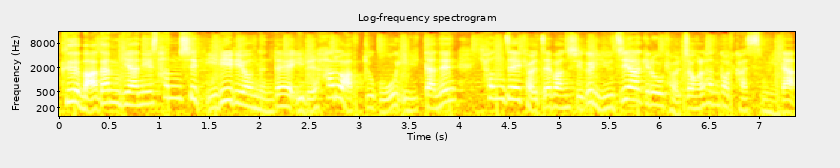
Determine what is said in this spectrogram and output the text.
그 마감 기한이 31일이었는데 이를 하루 앞두고 일단은 현재 결제 방식을 유지하기로 결정을 한 것 같습니다.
